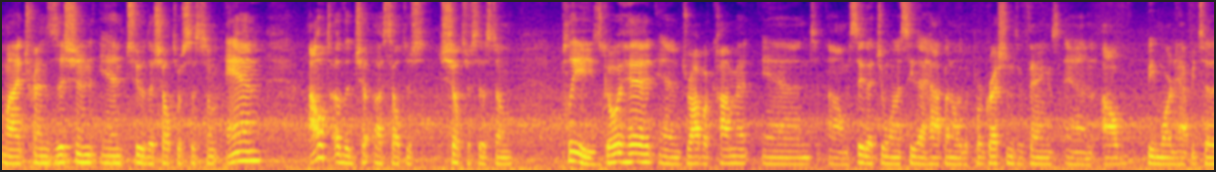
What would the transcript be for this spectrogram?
my transition into the shelter system and out of the uh, shelter, shelter system, please go ahead and drop a comment and um, say that you want to see that happen or the progression through things and I'll be more than happy to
